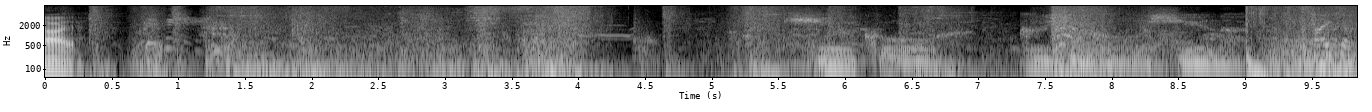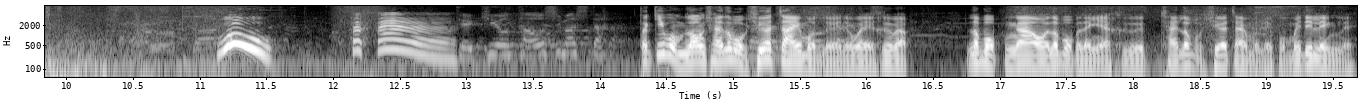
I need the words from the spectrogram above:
ได้ วู้ตะกี้ผมลองใช้ระบบเชื่อใจหมดเลยนะเว้ย คือแบบระบบเงาระบบอะไรเงี้ย คือใช้ระบบเชื่อใจหมดเลย ผมไม่ได้เล็งเลย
